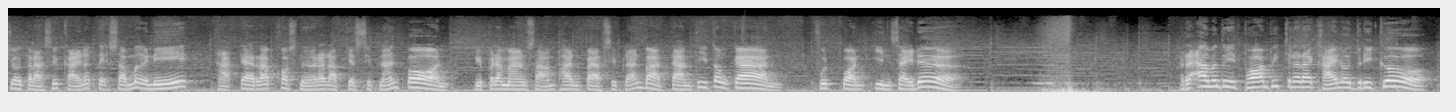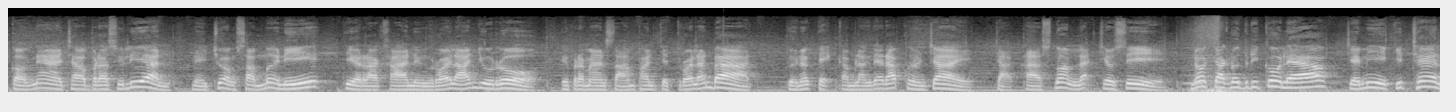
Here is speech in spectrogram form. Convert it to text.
ช่วงตลาดซื้อขายนักเตะซัมเมอร์นี้ หากได้รับข้อเสนอระดับ 70 ล้านปอนด์หรือประมาณ 3,080 ล้านบาทตามที่ต้องการ ฟุตบอลอินไซเดอร์ รอัลมาดริดพร้อมพิจารณาขายโรดริโกกองหน้าชาวบราซิเลียน ในช่วงซัมเมอร์นี้ ที่ราคา 100 ล้านยูโร หรือประมาณ 3,700 ล้านบาท โดยนักเตะกำลังได้รับความสนใจจากอาร์เซนอลและเชลซี นอกจากโรดริโกแล้ว เจมี่กิทเทน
